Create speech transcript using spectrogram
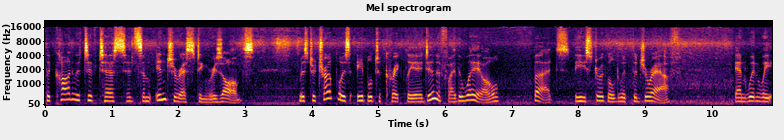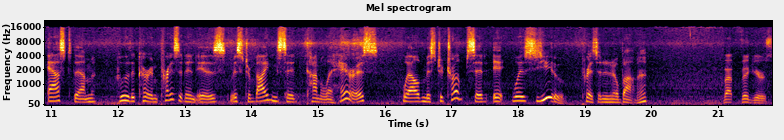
the cognitive tests had some interesting results. Mr. Trump was able to correctly identify the whale, but he struggled with the giraffe. And when we asked them who the current president is, Mr. Biden said Kamala Harris, while Mr. Trump said it was you, President Obama. That figures.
